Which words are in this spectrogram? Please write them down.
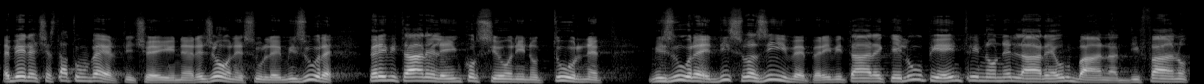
Ebbene, c'è stato un vertice in regione sulle misure per evitare le incursioni notturne, misure dissuasive per evitare che i lupi entrino nell'area urbana di Fano.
